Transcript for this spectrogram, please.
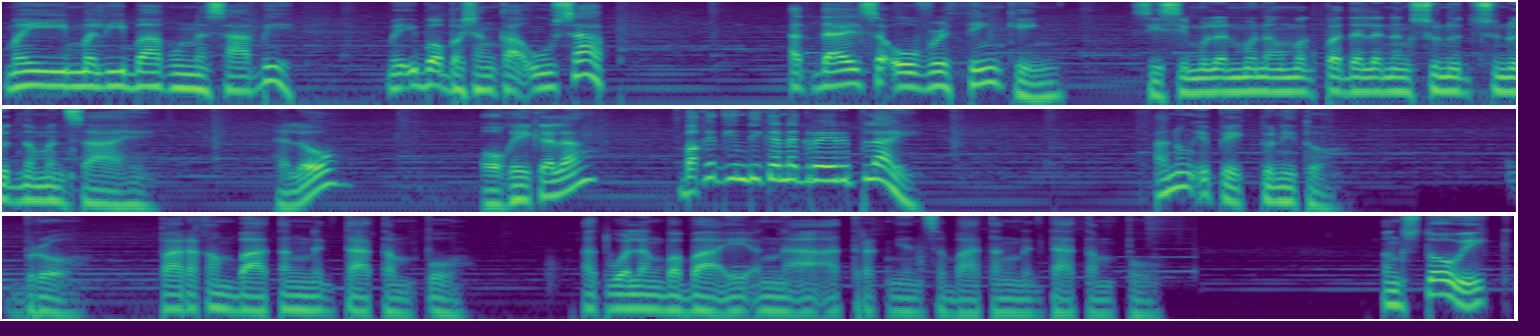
May mali ba akong nasabi? May iba ba siyang kausap? At dahil sa overthinking, sisimulan mo nang magpadala ng sunod-sunod na mensahe. Hello? Okay ka lang? Bakit hindi ka nagre-reply? Anong epekto nito? Bro, para kang batang nagtatampo at walang babae ang naa-attract niyan sa batang nagtatampo. Ang stoic,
